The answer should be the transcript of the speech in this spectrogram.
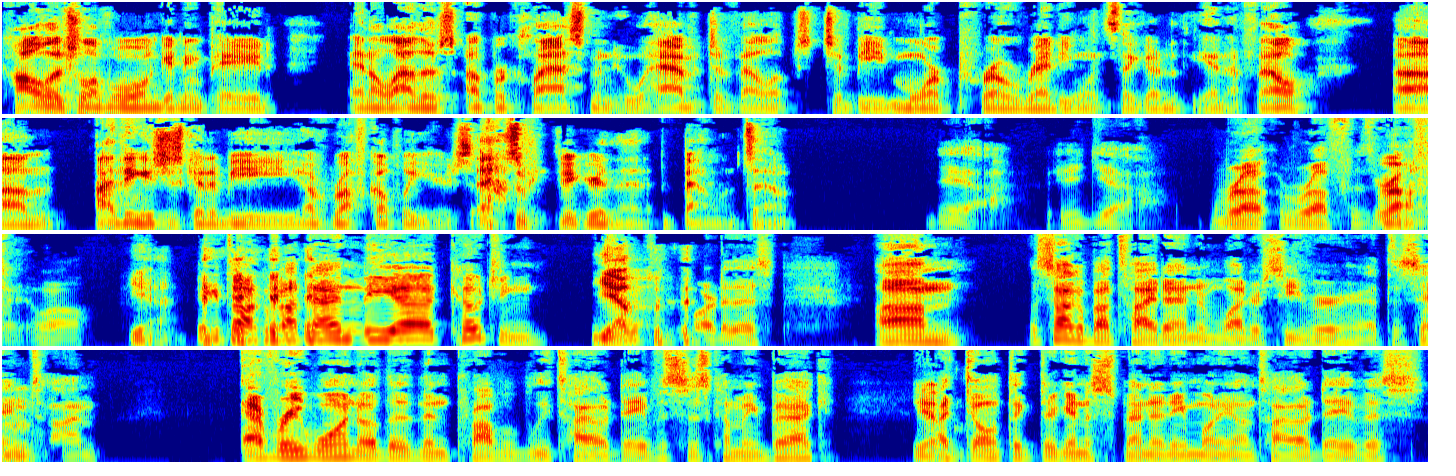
college level while getting paid and allow those upperclassmen who have developed to be more pro ready once they go to the NFL. Um, I think it's just going to be a rough couple of years as we figure that balance out. Yeah, yeah, rough, rough is Rough. Well, Yeah. we can talk about that in the uh, coaching Yep. coaching part of this. Um, let's talk about tight end and wide receiver at the same Mm-hmm. time. Everyone other than probably Tyler Davis is coming back. Yep. I don't think they're going to spend any money on Tyler Davis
